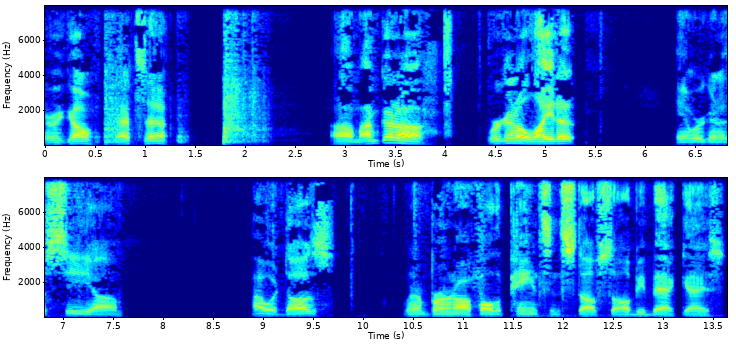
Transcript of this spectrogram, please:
There we go. That's it. Um, I'm gonna, we're gonna light it, and we're gonna see um, how it does. I'm gonna burn off all the paints and stuff, so I'll be back, guys.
